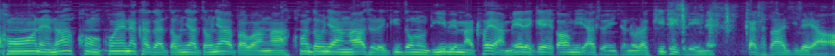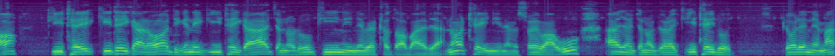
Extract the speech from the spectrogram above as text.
ခွန်နဲ့နော်ခွန်ခွန်ရဲ့နှစ်ခါက3ည3ညပါပါ9ခွန်3ည9ဆိုတဲ့ကီးသုံးလုံးဒီဘေးမှာထွက်ရမယ်တဲ့ကဲအကောင်းပြီအဲ့ဆိုရင်ကျွန်တော်တို့ကီးထိတ်ကလေးနဲ့ကတ်ကစားကြည့်လိုက်ရအောင်ကီးထိတ်ကီးထိတ်ကတော့ဒီကနေ့ကီးထိတ်ကကျွန်တော်တို့ကီးအနေနဲ့ပဲထွက်သွားပါရဲ့ဗျနော်ထိတ်အနေနဲ့မဆွဲပါဘူးအဲဒါကြောင့်ကျွန်တော်ပြောတဲ့ကီးထိတ်လို့ပြောတဲ့နေရာမှာ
